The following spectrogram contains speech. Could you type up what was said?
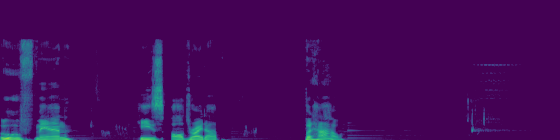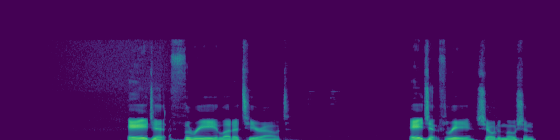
Oof, man. He's all dried up. But how? Agent 3 let a tear out. Agent 3 showed emotion.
